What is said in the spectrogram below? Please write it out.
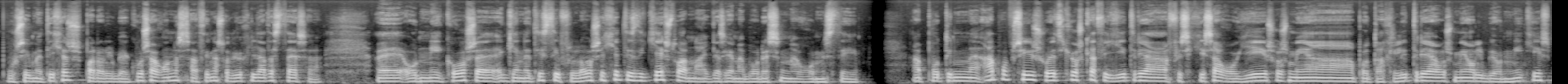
που συμμετείχε στους Παραλυμπιακούς Αγώνες της Αθήνας το 2004. Ε, ο Νίκος, ε, εγκαινετής τυφλός, είχε τις δικές του ανάγκες για να μπορέσει να αγωνιστεί. Από την άποψή σου έτσι και ως καθηγήτρια φυσικής αγωγής, ως μια πρωταθλήτρια, ως μια Ολυμπιονίκης,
